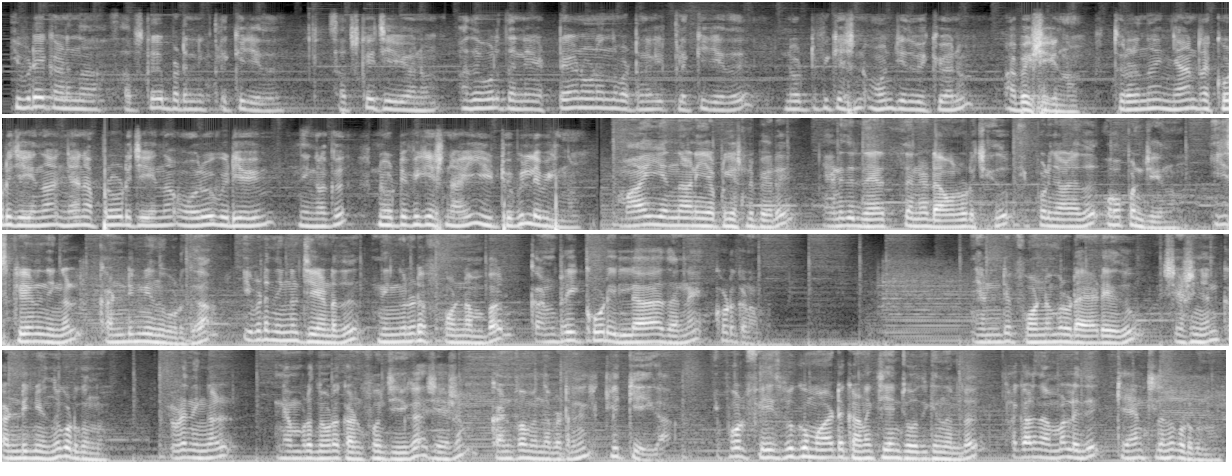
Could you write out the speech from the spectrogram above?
ഇവിടെ കാണുന്ന സബ്സ്ക്രൈബ് ബട്ടണിൽ ക്ലിക്ക് ചെയ്ത് സബ്സ്ക്രൈബ് ചെയ്യുവാനും അതുപോലെ തന്നെ ടേൺ ഓൺ എന്ന ബട്ടണിൽ ക്ലിക്ക് ചെയ്ത് നോട്ടിഫിക്കേഷൻ ഓൺ ചെയ്ത് വെക്കുവാനും അപേക്ഷിക്കുന്നു. തുടർന്ന് ഞാൻ റെക്കോർഡ് ചെയ്യുന്ന ഞാൻ അപ്ലോഡ് ചെയ്യുന്ന ഓരോ വീഡിയോയും നിങ്ങൾക്ക് നോട്ടിഫിക്കേഷനായി യൂട്യൂബിൽ ലഭിക്കുന്നു. മായി എന്നാണ് ഈ ആപ്ലിക്കേഷന്റെ പേര്. ഞാനിത് നേരത്തെ തന്നെ ഡൗൺലോഡ് ചെയ്തു. ഇപ്പോൾ ഞാനത് ഓപ്പൺ ചെയ്യുന്നു. ഈ സ്ക്രീനിൽ നിങ്ങൾ കണ്ടിന്യൂ എന്ന് കൊടുക്കുക. ഇവിടെ നിങ്ങൾ ചെയ്യേണ്ടത് നിങ്ങളുടെ ഫോൺ നമ്പർ കൺട്രി കോഡ് ഇല്ലാതെ തന്നെ കൊടുക്കണം. ഞാൻ എന്റെ ഫോൺ നമ്പർ ഇവിടെ ആഡ് ചെയ്തു. ശേഷം ഞാൻ കണ്ടിന്യൂ എന്ന് കൊടുക്കുന്നു. ഇവിടെ നിങ്ങൾ നമ്പർ ഒന്നുകൂടെ കൺഫേം ചെയ്യുക. ശേഷം കൺഫേം എന്ന ബട്ടണിൽ ക്ലിക്ക് ചെയ്യുക. ഇപ്പോൾ ഫേസ്ബുക്കുമായിട്ട് കണക്ട് ചെയ്യാൻ ചോദിക്കുന്നുണ്ട്. തൽക്കാലം നമ്മൾ ഇത് ക്യാൻസൽ എന്ന് കൊടുക്കുന്നു.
